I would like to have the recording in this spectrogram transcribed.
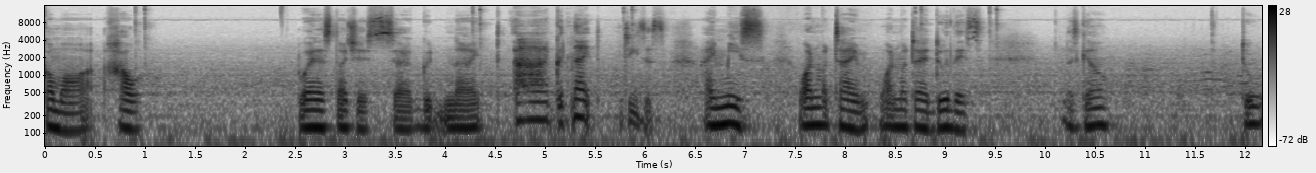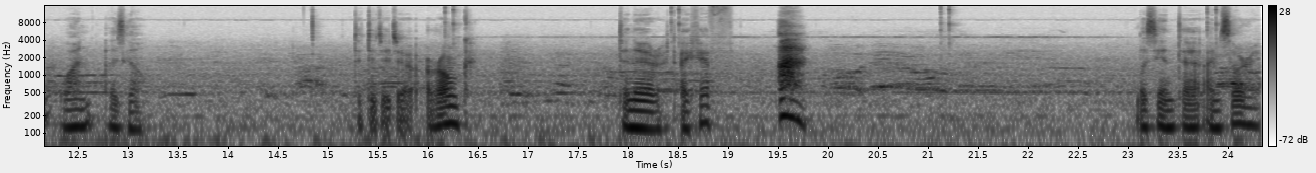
Como, how? Buenas noches. Uh, good night. Ah, good night. Jesus. I miss. One more time. One more time. Do this. Let's go. Two, one. Let's go. Wrong. Tener. I have. Ah! Lo siento. I'm sorry.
